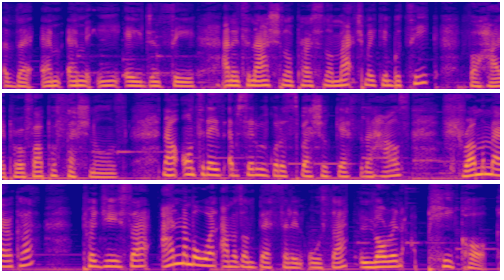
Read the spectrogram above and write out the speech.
the MME Agency, an international personal matchmaking boutique for high profile professionals. Now, on today's episode, we've got a special guest in the house from America producer and number one Amazon best-selling author, Lauren Peacock.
